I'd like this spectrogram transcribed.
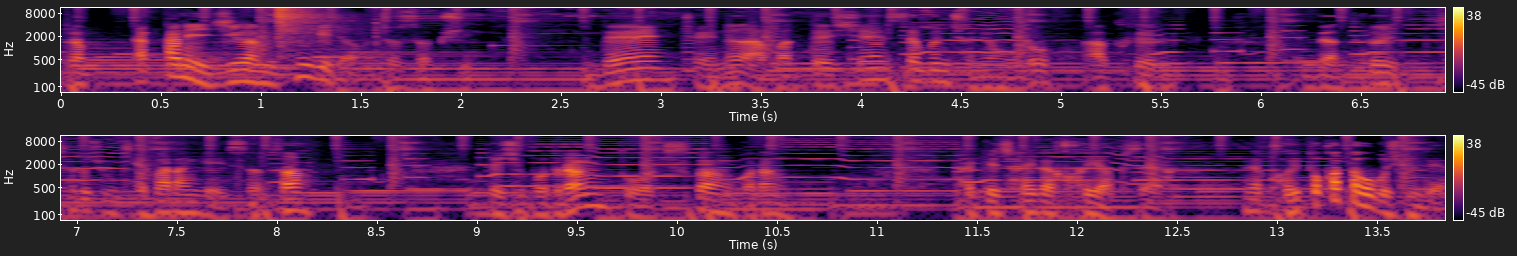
그러니까 약간의 이질감이 생기죠. 어쩔 수 없이. 근데 저희는 아반떼 CN7 전용으로 아크릴 앰비언트를 새로 좀 개발한 게 있어서 대시보드랑 도어 추가한 거랑 밝기 차이가 거의 없어요. 그냥 거의 똑같다고 보시면 돼요.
